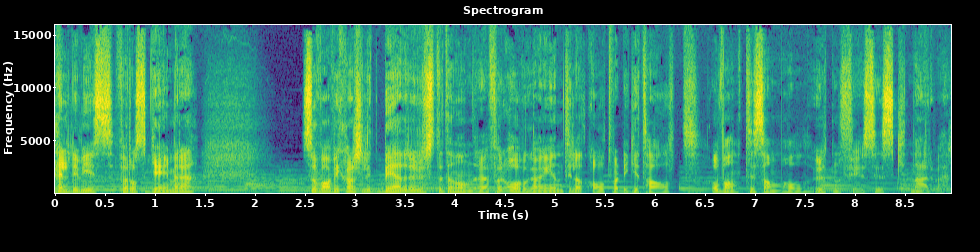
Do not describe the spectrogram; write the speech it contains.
Heldigvis for oss gamere så var vi kanskje litt bedre rustet enn andre for overgangen til at alt var digitalt, og vant til samhold uten fysisk nærvær.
